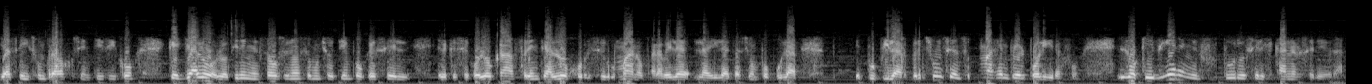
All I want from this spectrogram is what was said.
ya se hizo un trabajo científico que ya lo, lo tienen en Estados Unidos hace mucho tiempo que es el, el que se coloca frente al ojo del ser humano para ver la, la dilatación popular eh, pupilar pero es un sensor más ejemplo del polígrafo. Lo que viene en el futuro es el escáner cerebral.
